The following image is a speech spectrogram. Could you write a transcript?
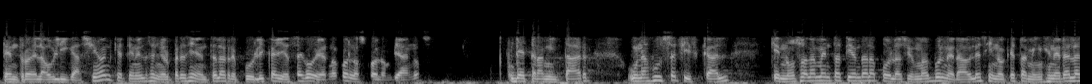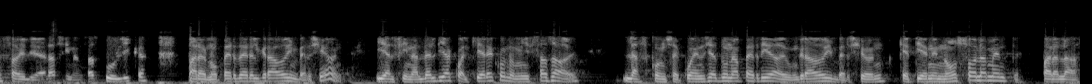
dentro de la obligación que tiene el señor presidente de la República y este gobierno con los colombianos, de tramitar un ajuste fiscal que no solamente atienda a la población más vulnerable, sino que también genera la estabilidad de las finanzas públicas para no perder el grado de inversión. Y al final del día cualquier economista sabe las consecuencias de una pérdida de un grado de inversión que tiene no solamente para las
